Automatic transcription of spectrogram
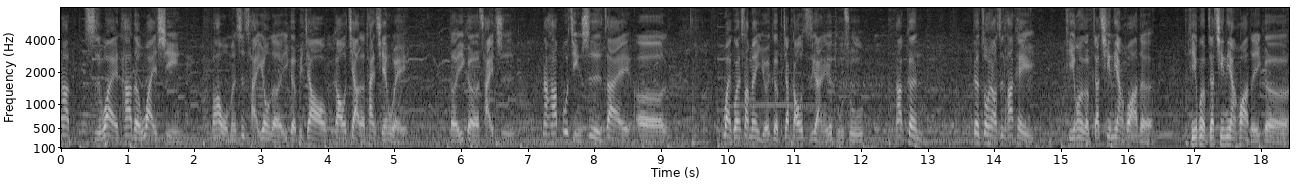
那此外，它的外形的话，我们是采用了一个比较高价的碳纤维的一个材质。那它不仅是在呃外观上面有一个比较高质感的一个突出，那更更重要是它可以提供一个比较轻量化的，提供比较轻量化的一个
